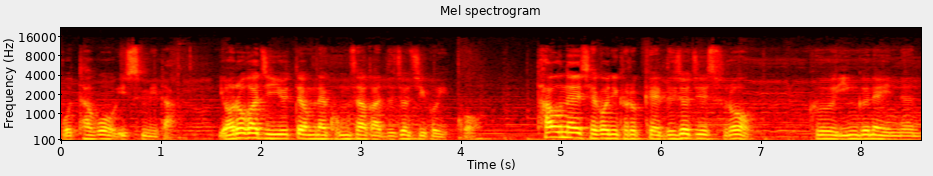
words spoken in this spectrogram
못하고 있습니다. 여러 가지 이유 때문에 공사가 늦어지고 있고 타운의 재건이 그렇게 늦어질수록 그 인근에 있는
